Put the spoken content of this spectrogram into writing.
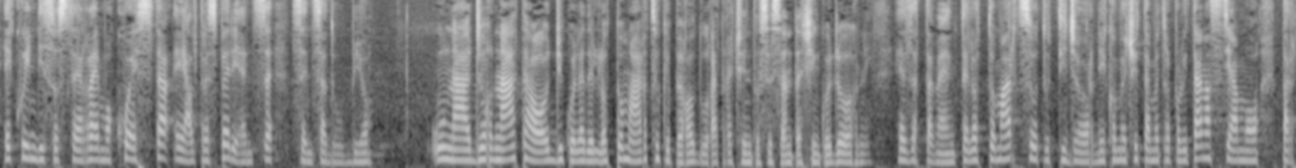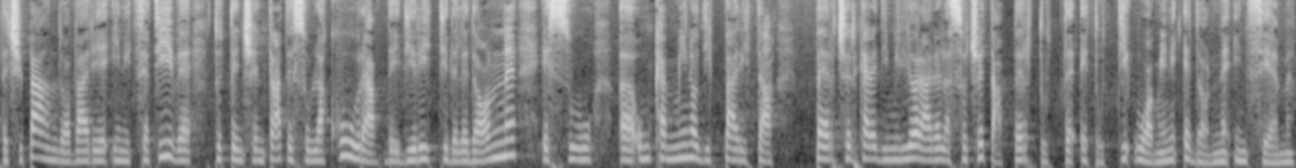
e quindi sosterremo questa e altre esperienze senza dubbio una giornata oggi, quella dell'8 marzo, che però dura 365 giorni. Esattamente, l'8 marzo tutti i giorni. Come città metropolitana stiamo partecipando a varie iniziative, tutte incentrate sulla cura dei diritti delle donne e su uh, un cammino di parità per cercare di migliorare la società per tutte e tutti, uomini e donne insieme.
